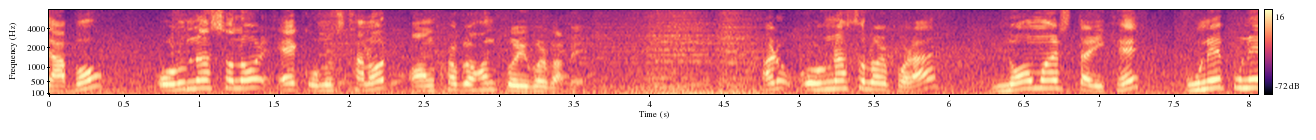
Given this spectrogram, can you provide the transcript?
যাব অৰুণাচলৰ এক অনুষ্ঠানত অংশগ্ৰহণ কৰিবৰ বাবে। আৰু অৰুণাচলৰ পৰা ন মাৰ্চ তাৰিখে পোনে পোনে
